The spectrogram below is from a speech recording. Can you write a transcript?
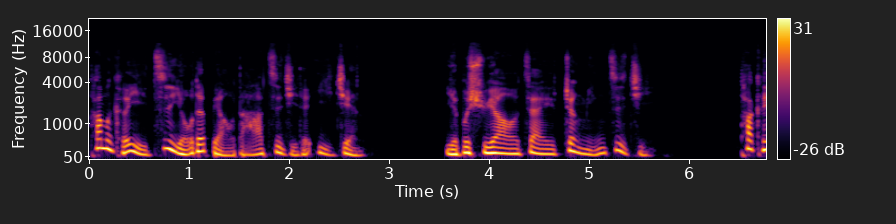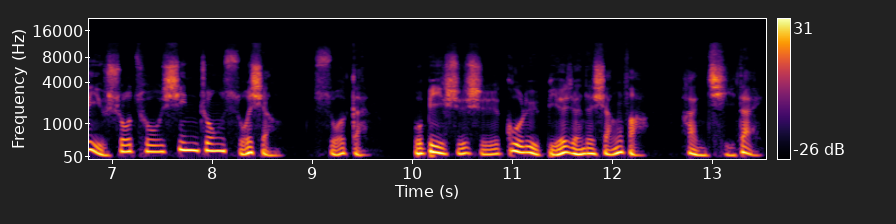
他们可以自由地表达自己的意见，也不需要再证明自己。他可以说出心中所想所感，不必时时顾虑别人的想法和期待。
